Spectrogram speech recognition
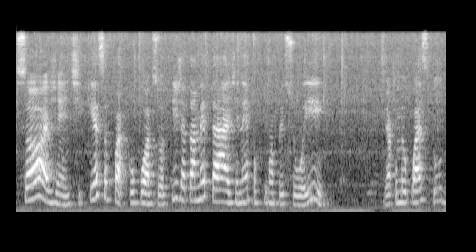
Só, gente, que essa cupuaçu aqui já tá metade, né? Porque uma pessoa aí já comeu quase tudo.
